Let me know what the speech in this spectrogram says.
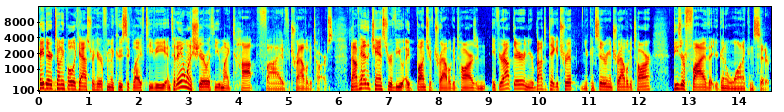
Hey there, Tony Polecastro here from Acoustic Life TV, and today I want to share with you my top five travel guitars. Now, I've had the chance to review a bunch of travel guitars, and if you're out there and you're about to take a trip and you're considering a travel guitar, these are five that you're going to want to consider.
